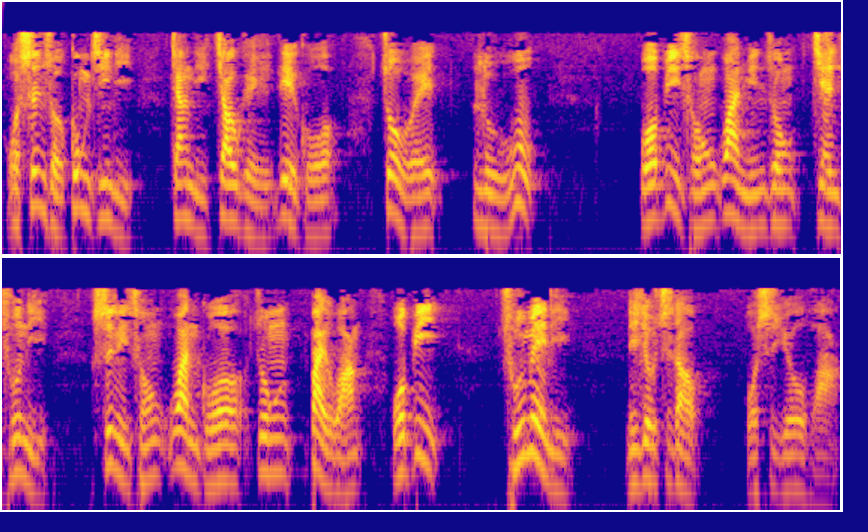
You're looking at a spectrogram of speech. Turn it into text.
我伸手攻击你，将你交给列国。作为掳物，我必从万民中剪除你，使你从万国中败亡。我必除灭你，你就知道我是耶和华。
